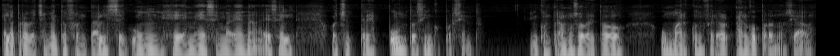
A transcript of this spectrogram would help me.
El aprovechamiento frontal según GMS Marena es el 83.5%. Encontramos sobre todo un marco inferior algo pronunciado.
